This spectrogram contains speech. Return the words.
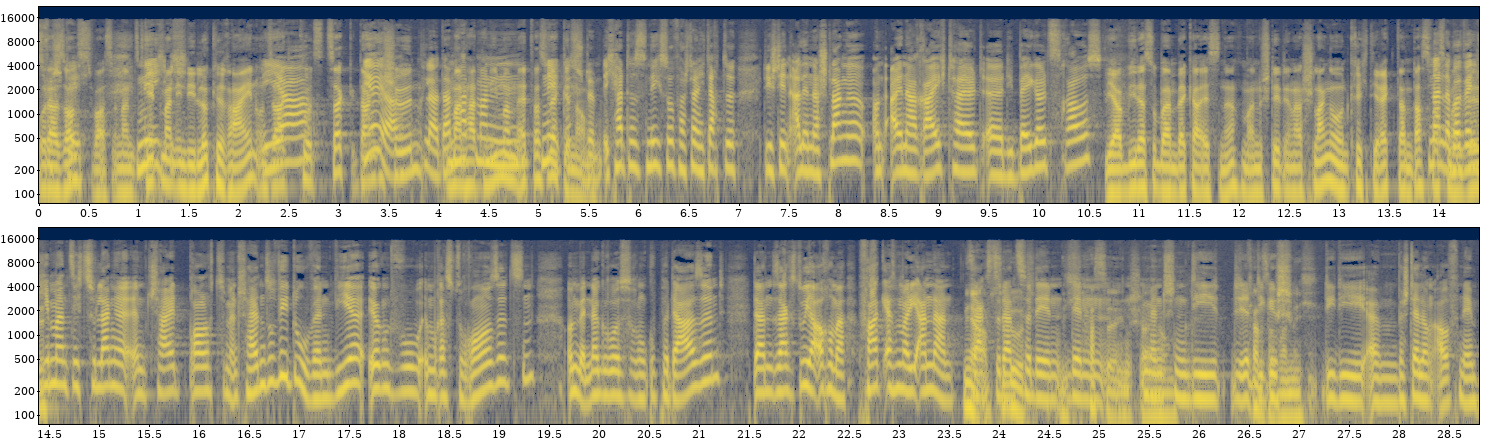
oder sonst was. Und dann Nee, geht man in die Lücke rein und ja, sagt kurz, zack, Dankeschön. Klar, dann man hat hat man niemandem etwas nee, weggenommen. Das stimmt. Ich hatte es nicht so verstanden. Ich dachte, die stehen alle in der Schlange und einer reicht halt äh, die Bagels raus. Ja, wie das so beim Bäcker ist, ne? Man steht in der Schlange und kriegt direkt dann das, was Nein, man aber wenn will. jemand sich zu lange entscheidet, braucht zum Entscheiden, so wie du. Wenn wir irgendwo im Restaurant sitzen und mit einer größeren Gruppe da sind, dann sagst du ja auch immer, frag erstmal die anderen, Ja, sagst du dann absolut. zu den, den. Menschen, die die, die, die, die ähm, Bestellung aufnehmen.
